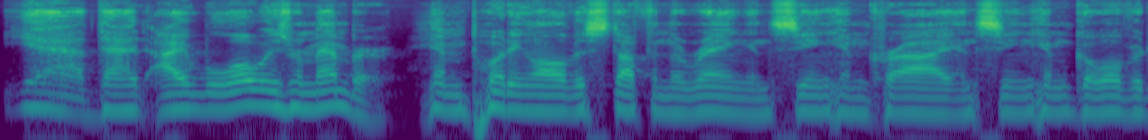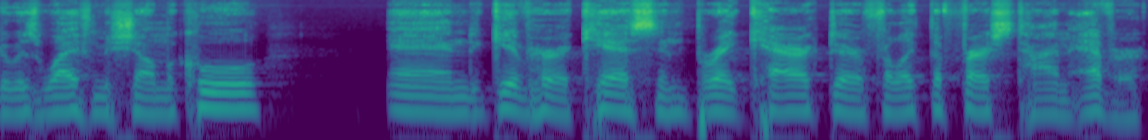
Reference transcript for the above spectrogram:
yeah, that I will always remember him putting all of his stuff in the ring and seeing him cry and seeing him go over to his wife Michelle McCool and give her a kiss and break character for like the first time ever.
